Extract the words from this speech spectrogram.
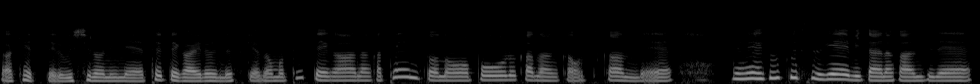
が蹴ってる後ろにねテテがいるんですけどもテテがなんかテントのポールかなんかを掴んででグクすげえみたいな感じで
